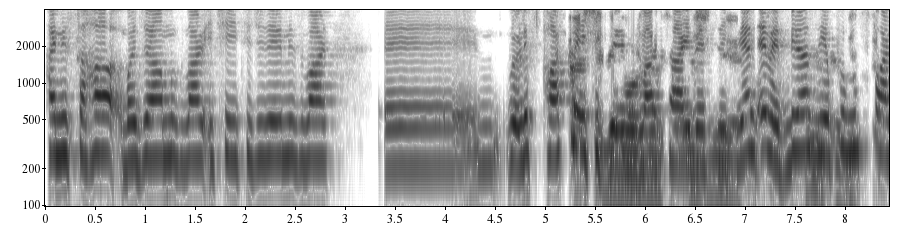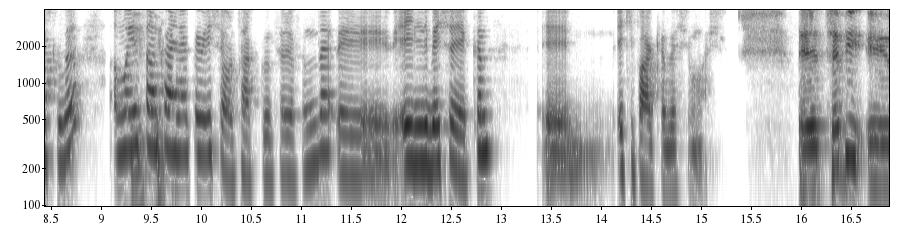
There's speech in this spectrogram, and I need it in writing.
hani saha bacağımız var, iç eğiticilerimiz var. Böyle farklı ekiplerimiz var sahayı destekleyen. Evet, biraz yapımız farklı ama insan kaynakları iş ortaklığı tarafında eee, 55'e yakın eee, ekip arkadaşım var. E, tabii e,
